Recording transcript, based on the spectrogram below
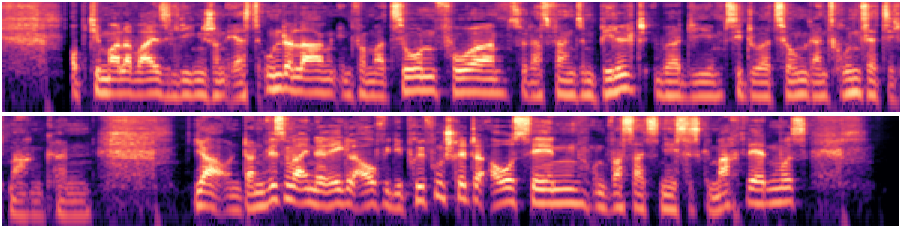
Optimalerweise liegen schon erste Unterlagen und Informationen vor, sodass wir uns ein Bild über die Situation ganz grundsätzlich machen können. Ja, und dann wissen wir in der Regel auch, wie die Prüfungsschritte aussehen und was als nächstes gemacht werden muss.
